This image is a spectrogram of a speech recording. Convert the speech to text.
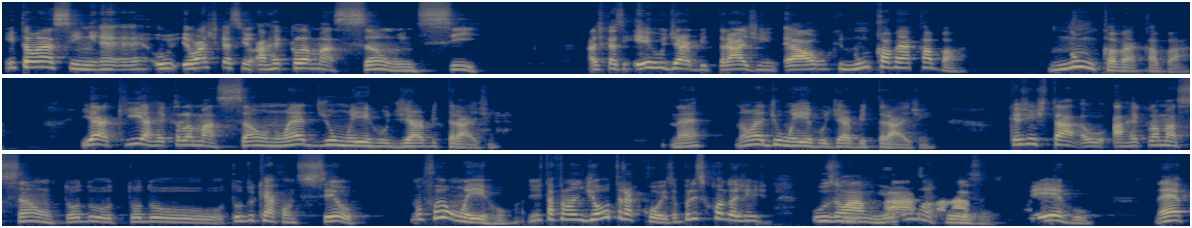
Então é assim, é, é eu acho que assim, a reclamação em si Acho que assim, erro de arbitragem é algo que nunca vai acabar. Nunca vai acabar. E aqui a reclamação não é de um erro de arbitragem, né? Não é de um erro de arbitragem. O que a gente tá, a reclamação, todo, todo, tudo que aconteceu, não foi um erro. A gente tá falando de outra coisa. Por isso quando a gente usa Sim, uma, é uma coisa. erro, né?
